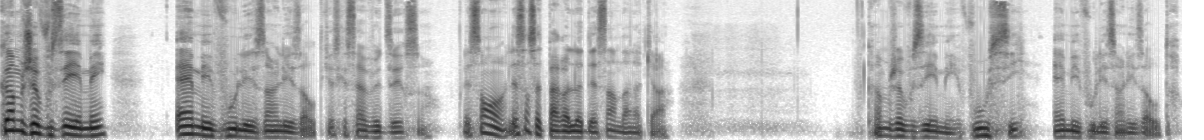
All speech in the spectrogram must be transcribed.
Comme je vous ai aimé, aimez-vous les uns les autres. Qu'est-ce que ça veut dire, ça? Laissons, laissons cette parole-là descendre dans notre cœur. Comme je vous ai aimé, vous aussi, aimez-vous les uns les autres.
